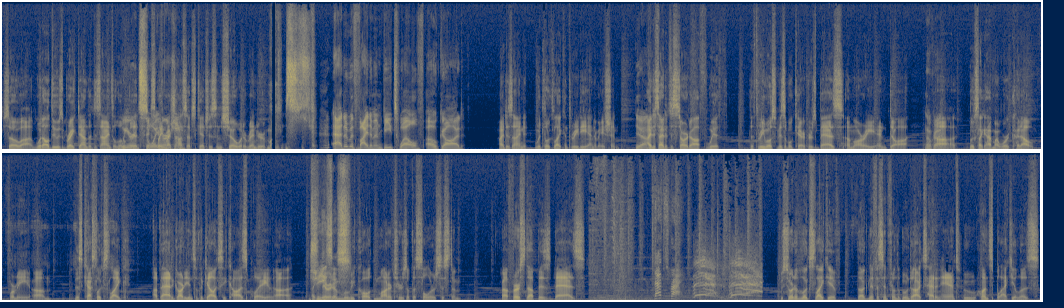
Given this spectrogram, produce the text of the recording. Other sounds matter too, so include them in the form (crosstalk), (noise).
So uh, what I'll do is break down the designs a little Weird bit, soy explain version? my concept sketches, and show what a render of my, (laughs) Added with vitamin B12? Oh god. my design it would look like in 3D animation. Yeah. I decided to start off with the three most visible characters, Baz, Amari, and Daw. okay. Uh, looks like I have my work cut out for me. Um, this cast looks like a bad Guardians of the Galaxy cosplay, uh, like they're in a movie called Monitors of the Solar System. Uh, first up is Baz, That's right. who sort of looks like if Thugnificent from the Boondocks had an aunt who hunts Blackulas,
